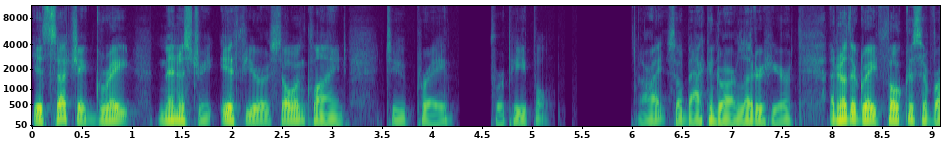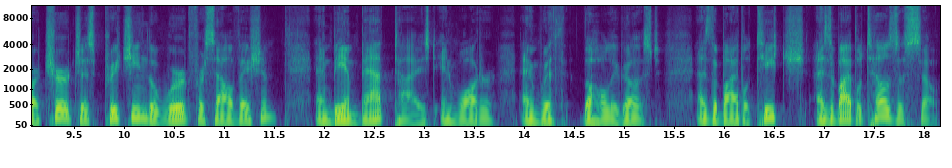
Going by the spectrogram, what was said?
It's such a great ministry if you're so inclined to pray for people. All right, so back into our letter here. Another great focus of our church is preaching the word for salvation and being baptized in water and with the Holy Ghost. As the Bible teach, as the Bible tells us so.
